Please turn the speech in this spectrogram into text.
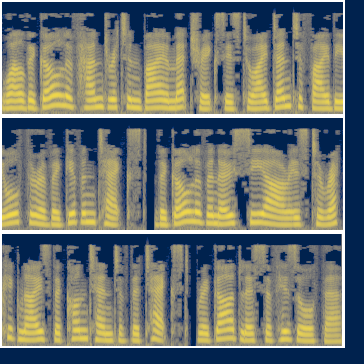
While the goal of handwritten biometrics is to identify the author of a given text, the goal of an OCR is to recognize the content of the text, regardless of his author.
